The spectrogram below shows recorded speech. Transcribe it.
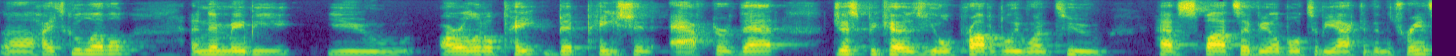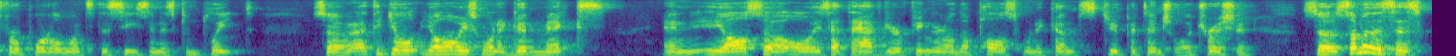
uh, high school level and then maybe you are a little pa- bit patient after that, just because you'll probably want to have spots available to be active in the transfer portal once the season is complete. So I think you'll you'll always want a good mix, and you also always have to have your finger on the pulse when it comes to potential attrition. So some of this is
